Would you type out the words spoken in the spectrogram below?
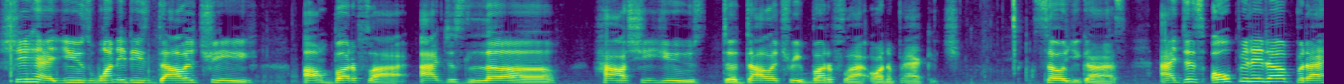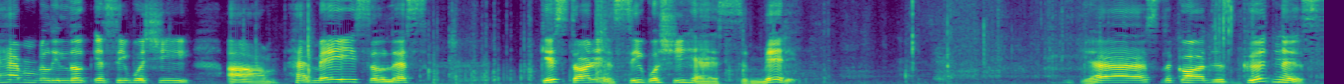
she had used one of these Dollar Tree um, butterfly. I just love how she used the Dollar Tree butterfly on the package. So you guys, I just opened it up, but I haven't really looked and see what she um, had made. So let's get started and see what she has submitted. Yes, look all this goodness.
